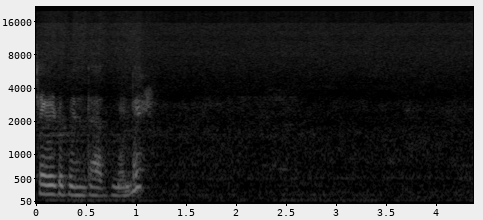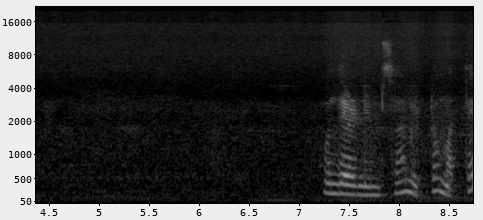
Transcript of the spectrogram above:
ಸೈಡ್ ಬೆಂದಾದಮೇಲೆ ಒಂದೆರಡು ನಿಮಿಷ ಬಿಟ್ಟು ಮತ್ತೆ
